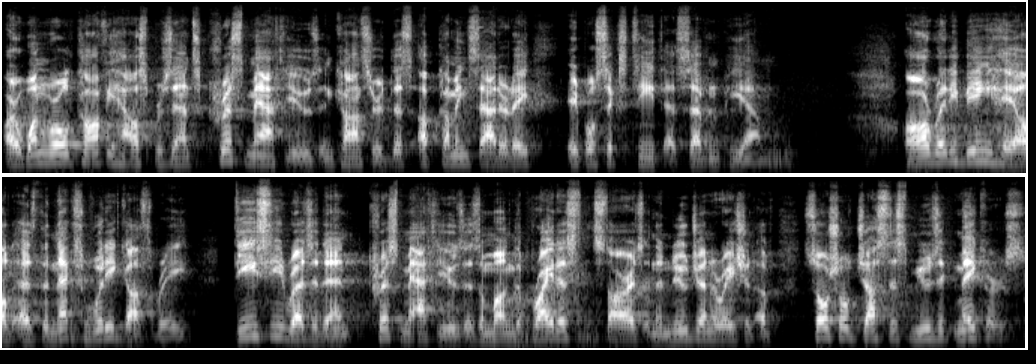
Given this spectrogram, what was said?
our One World Coffee House presents Crys Matthews in concert this upcoming Saturday, April 16th at 7 p.m. Already being hailed as the next Woody Guthrie, DC resident Crys Matthews is among the brightest stars in the new generation of social justice music makers.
